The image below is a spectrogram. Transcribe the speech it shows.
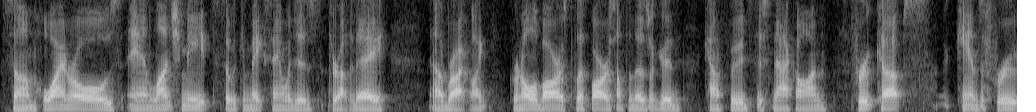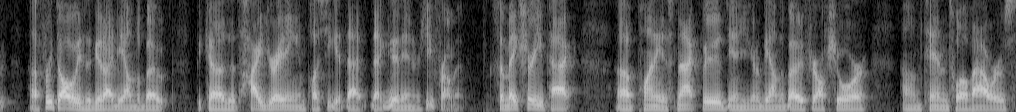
some Hawaiian rolls and lunch meats so we can make sandwiches throughout the day. Uh, brought like granola bars, Clif bars, something. Those are good kind of foods to snack on. Fruit cups, cans of fruit. Uh, fruit's always a good idea on the boat because it's hydrating and plus you get that, that good energy from it. So make sure you pack uh, plenty of snack foods. You know, you're going to be on the boat if you're offshore um, 10, 12 hours.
